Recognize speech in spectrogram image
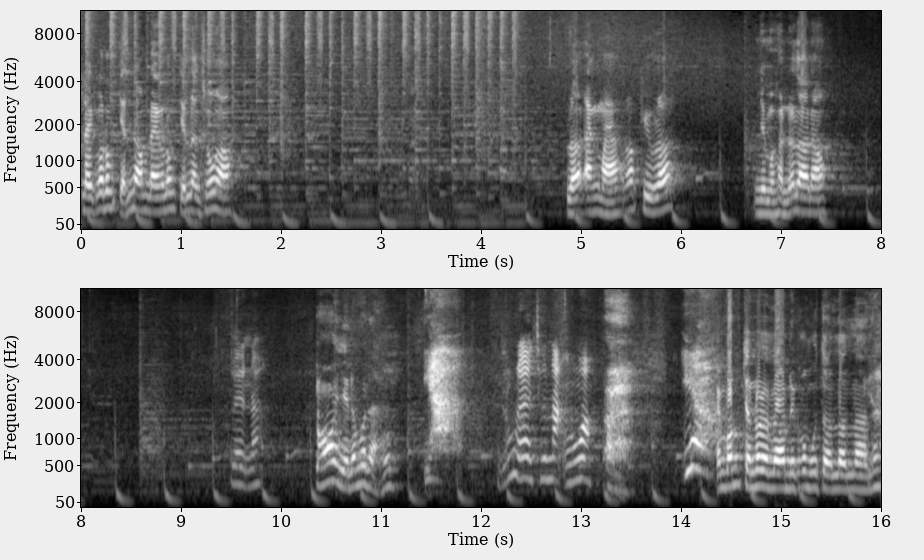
Đây có đóng chỉnh không? Đây có đóng chỉnh lên xuống không? Lên ăn mà nó kêu đó. Nhìn màn hình nó lên không? Lên đó nói vậy nó mới nặng yeah. lúc đấy là chưa nặng đúng không? Yeah. em bấm cho nó lên lên đi có mũi tên lên lên á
